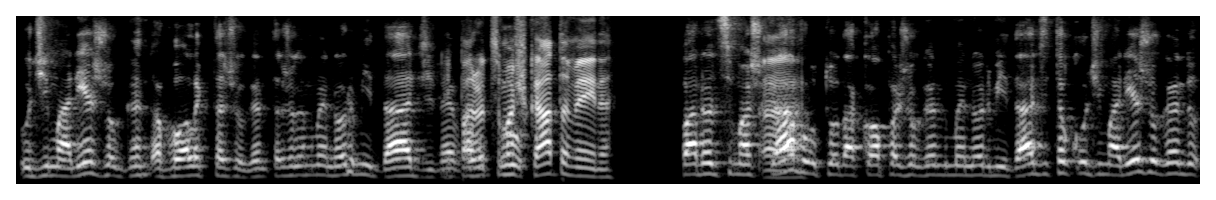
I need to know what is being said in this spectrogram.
o Di Maria jogando a bola que está jogando, está jogando uma enormidade, né? E parou Voltou, de se machucar também, né? Parou de se machucar, é. voltou da Copa jogando uma enormidade, então com o Di Maria jogando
